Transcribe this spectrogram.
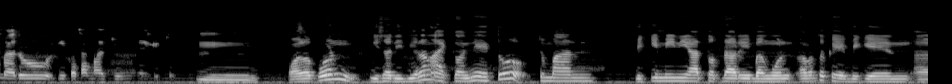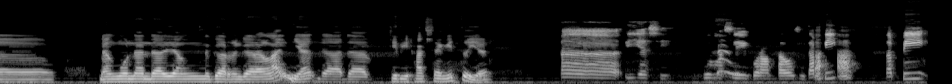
baru di kota Madiun kayak gitu Hmm, walaupun bisa dibilang ikonnya itu cuman bikin miniatur dari bangun apa tuh kayak bikin eh, bangunan dari yang negara-negara lain ya, nggak ada ciri khasnya gitu ya. eh iya sih gue masih kurang tahu sih tapi tapi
